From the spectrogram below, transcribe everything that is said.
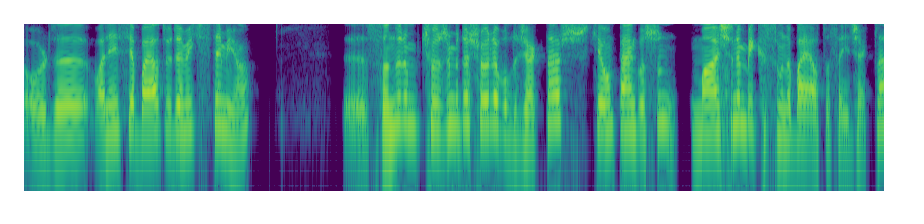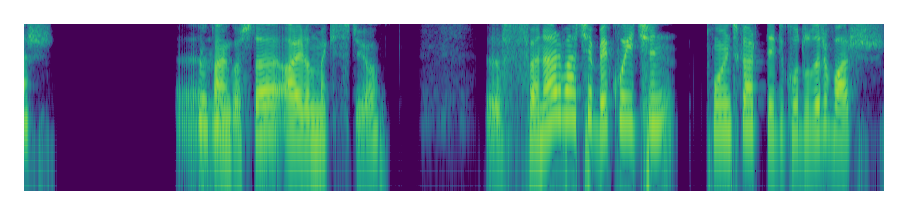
Orada Valencia buyout ödemek istemiyor. Sanırım çözümü de şöyle bulacaklar. Kevin Pangos'un maaşının bir kısmını buyout'a sayacaklar. Pangos da ayrılmak istiyor. Fenerbahçe Beko için point guard dedikoduları var.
